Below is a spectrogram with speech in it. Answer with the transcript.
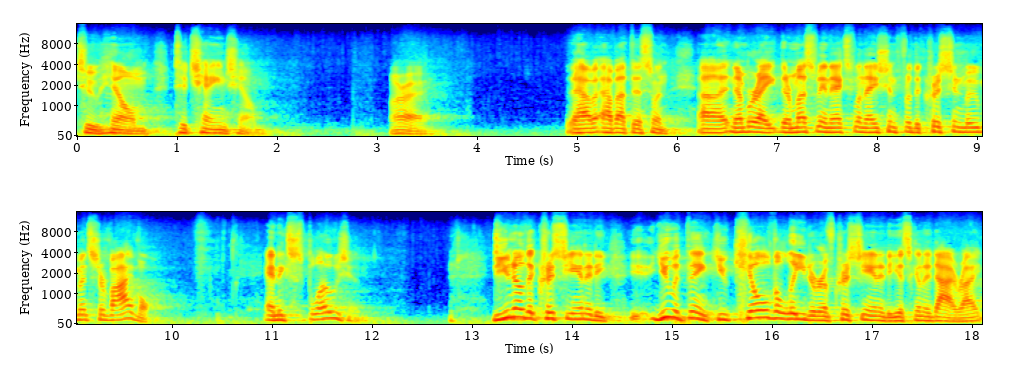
to him to change him. All right. How, how about this one? Uh, number eight, there must be an explanation for the Christian movement survival and explosion. Do you know that Christianity, you would think you kill the leader of Christianity, it's going to die, right?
